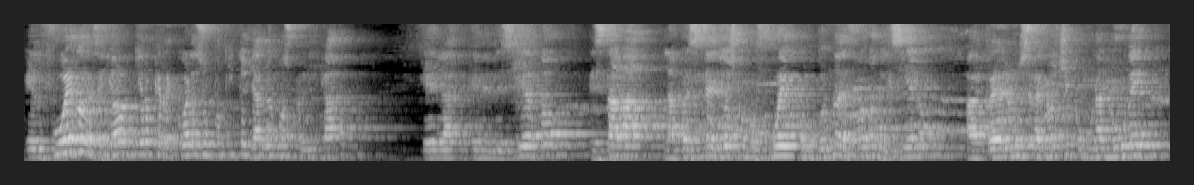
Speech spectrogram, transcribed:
el fuego del Señor, quiero que recuerdes un poquito, ya lo hemos predicado, que en, el desierto estaba la presencia de Dios como fuego, como columna de fuego en el cielo, para traer luz en la noche, como una nube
